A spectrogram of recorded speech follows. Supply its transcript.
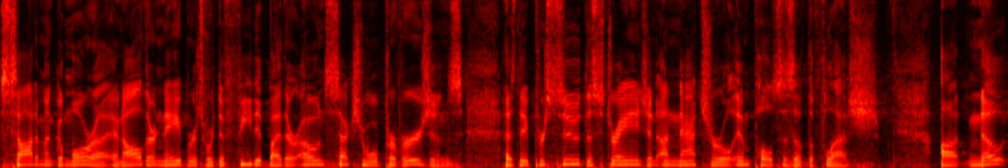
Sodom and Gomorrah and all their neighbors were defeated by their own sexual perversions as they pursued the strange and unnatural impulses of the flesh. Uh, note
